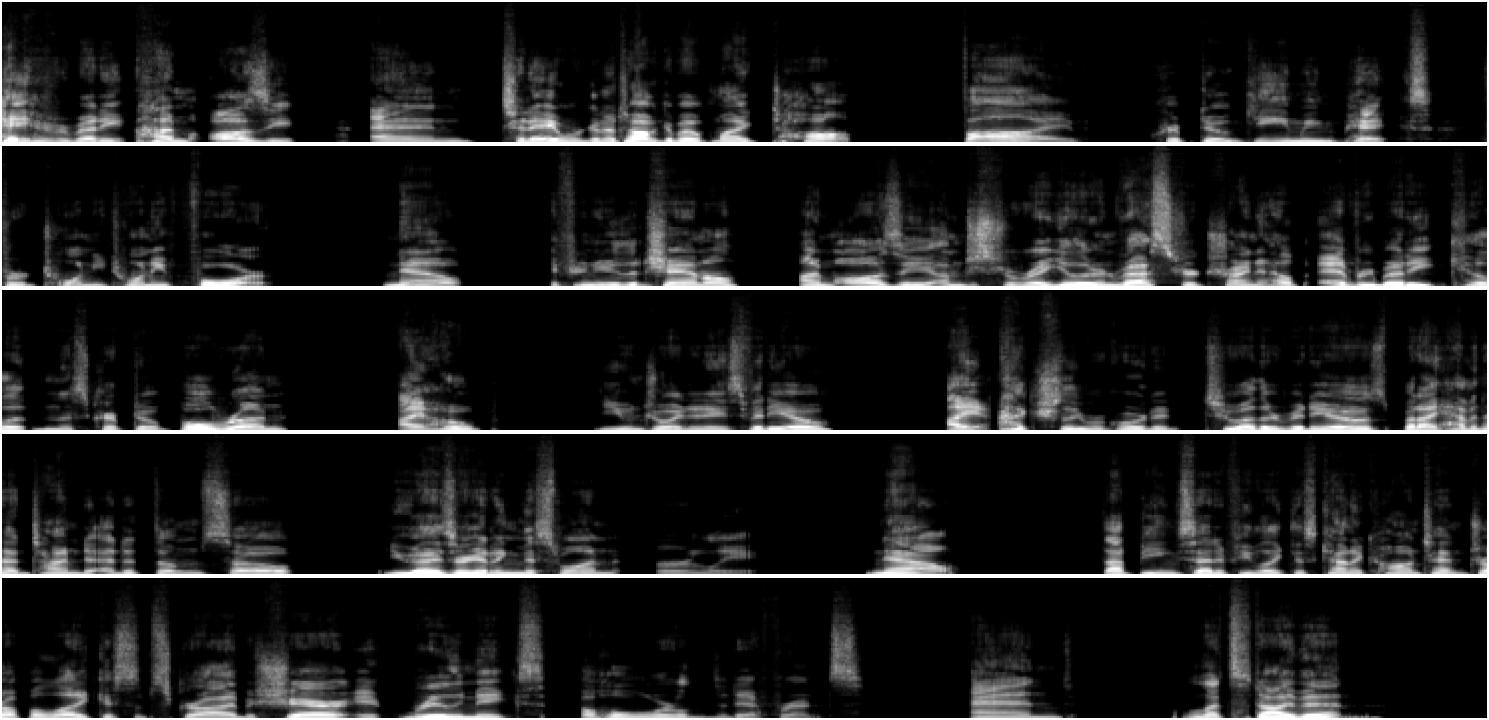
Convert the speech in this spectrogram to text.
Hey, everybody, I'm Ozzy, and today we're going to talk about my top five crypto gaming picks for 2024. Now, if you're new to the channel, I'm Ozzy. I'm just a regular investor trying to help everybody kill it in this crypto bull run. I hope you enjoy today's video. I actually recorded two other videos, but I haven't had time to edit them, so you guys are getting this one early. Now, that being said, if you like this kind of content, drop a like, a subscribe, a share. It really makes a whole world of difference. And let's dive in.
